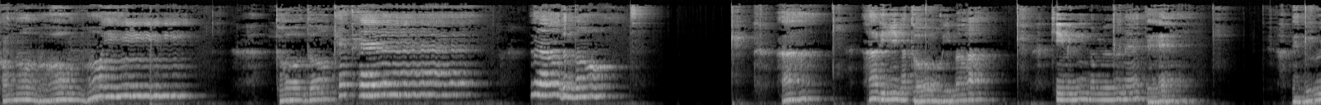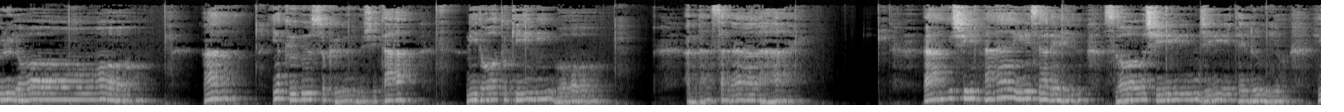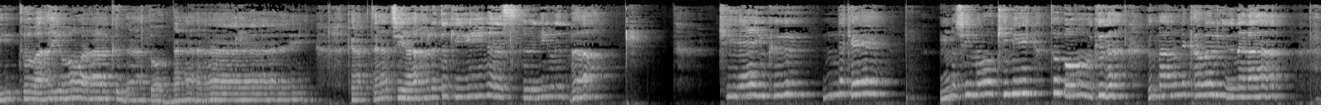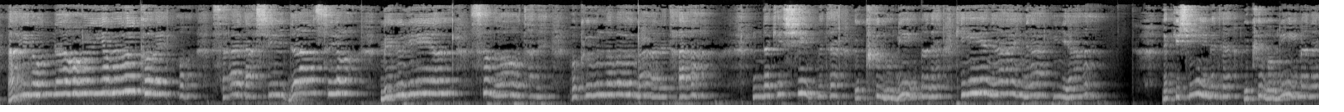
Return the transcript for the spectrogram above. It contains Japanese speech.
この想い届けて Love notes ああ、ありがとう今。君の胸で眠るよああ約束した。二度と君を離さない。愛し愛されるそう信じてるよ。人は弱くなどない。形ある時が過ぎれば消えゆくんだけもしも君と僕が生まれ変わるなら愛の名を呼ぶ声を探し出すよ。巡り抱きしめたぬくもりまだ消えないないや抱きしめたぬくもりま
